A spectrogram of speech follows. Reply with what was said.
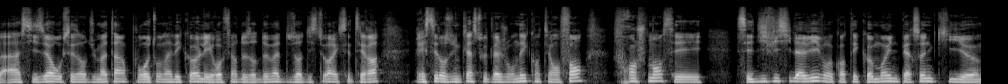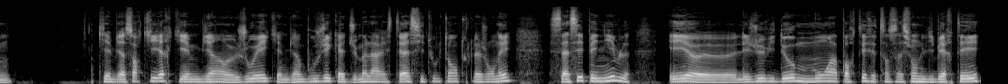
à 6h ou 16h du matin pour retourner à l'école et refaire deux heures de maths, deux heures d'histoire, etc. Rester dans une classe toute la journée quand t'es enfant, franchement, c'est c'est difficile à vivre quand t'es comme moi une personne qui euh, qui aime bien sortir, qui aime bien euh, jouer, qui aime bien bouger, qui a du mal à rester assis tout le temps, toute la journée. C'est assez pénible et euh, les jeux vidéo m'ont apporté cette sensation de liberté,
